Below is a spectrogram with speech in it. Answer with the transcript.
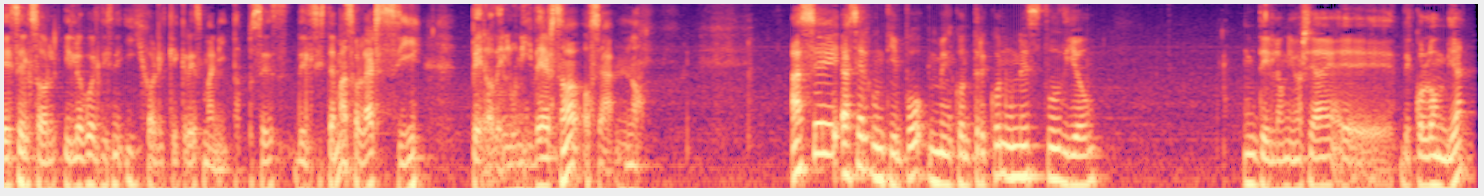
es el Sol, y luego él dice, híjole, ¿qué crees, manito? Pues es del sistema solar, sí, pero del universo, o sea, no. Hace, hace algún tiempo me encontré con un estudio de la Universidad eh, de Colombia.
